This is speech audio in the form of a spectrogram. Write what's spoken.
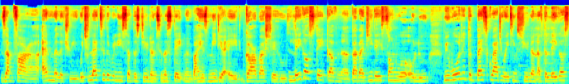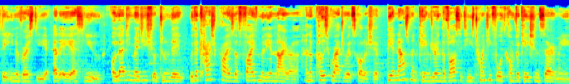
Zamfara, and military, which led to the release of the students in a statement by his media aide, Garba Shehu. Lagos State Governor Babajide Sanwo-Olu rewarded the best graduating student of the Lagos State University, LASU, Oladimeji Shotunde, with a cash prize of 5 million naira and a postgraduate scholarship. The announcement came during the varsity's 24th convocation ceremony,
